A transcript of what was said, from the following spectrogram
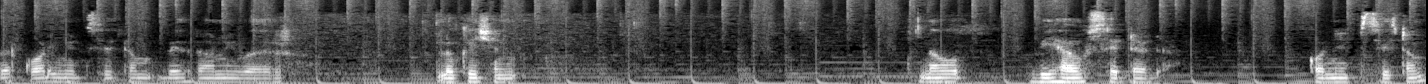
your coordinate system based on your location. Now we have setted coordinate system.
